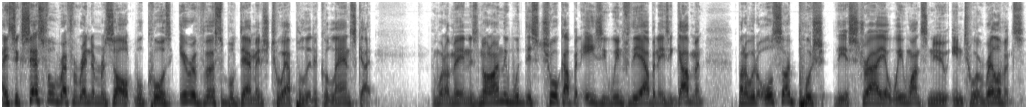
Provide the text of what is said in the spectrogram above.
a successful referendum result will cause irreversible damage to our political landscape. And what I mean is, not only would this chalk up an easy win for the Albanese government, but it would also push the Australia we once knew into irrelevance.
